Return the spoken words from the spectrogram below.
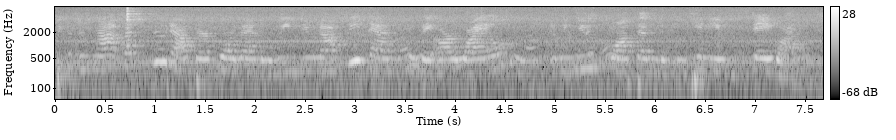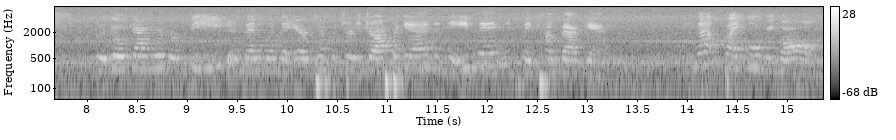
because there's not much food out there for them and we do not feed them because they are wild and we do want them to continue to stay wild. So they go downriver feed and then when the air temperatures drop again in the evening, they come back in. And that cycle revolves,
